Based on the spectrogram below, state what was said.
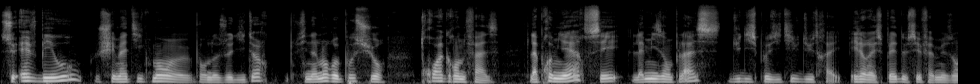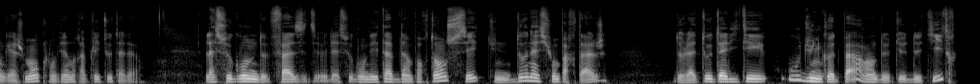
Ce FBO, schématiquement euh, pour nos auditeurs, finalement repose sur trois grandes phases. La première, c'est la mise en place du dispositif du trail et le respect de ces fameux engagements que l'on vient de rappeler tout à l'heure. La seconde phase, la seconde étape d'importance, c'est une donation-partage de la totalité ou d'une cote-part hein, de, de titres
